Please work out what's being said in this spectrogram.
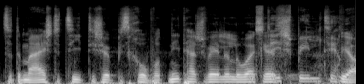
Zu der meisten Zeit ist etwas gekommen, was du nicht hast wollen schauen. Das spielt, ja. ja.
